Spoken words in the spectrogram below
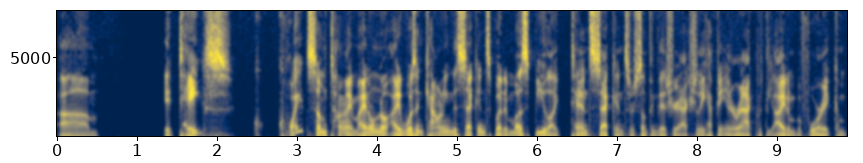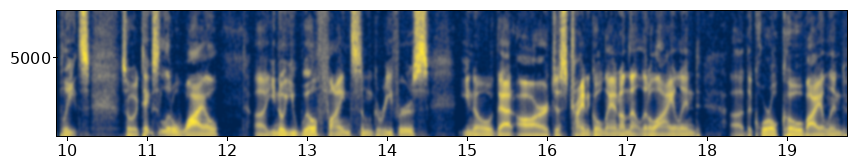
Um, it takes quite some time. I don't know. I wasn't counting the seconds, but it must be like 10 seconds or something that you actually have to interact with the item before it completes. So it takes a little while. Uh, you know, you will find some griefers, you know, that are just trying to go land on that little island, uh, the Coral Cove Island,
